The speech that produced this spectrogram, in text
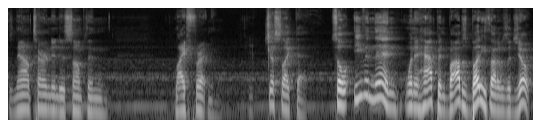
is now turned into something life threatening. Just like that. So, even then, when it happened, Bob's buddy thought it was a joke.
